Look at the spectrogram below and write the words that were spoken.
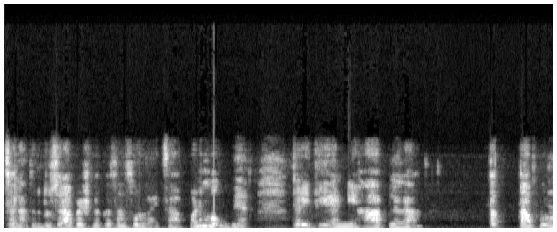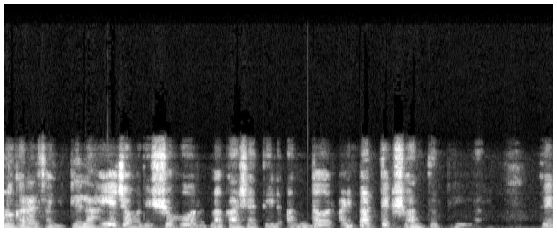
चला तर दुसरा प्रश्न कसा सोडवायचा आपण बघूयात. तर इथे त्यांनी हा आपल्याला तक्ता पूर्ण करायला सांगितलेला आहे. याच्यामध्ये शहर नकाशातील अंतर आणि प्रत्यक्ष अंतर दिलेलं आहे. ते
